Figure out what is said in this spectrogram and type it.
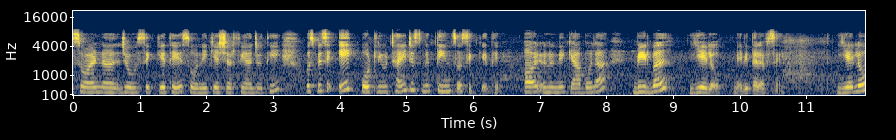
स्वर्ण जो सिक्के थे, सोने की अशरफियाँ जो थी, उसमें से एक पोटली उठाई जिसमें तीन सौ सिक्के थे और उन्होंने क्या बोला, बीरबल, ये लो मेरी तरफ़ से, ये लो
